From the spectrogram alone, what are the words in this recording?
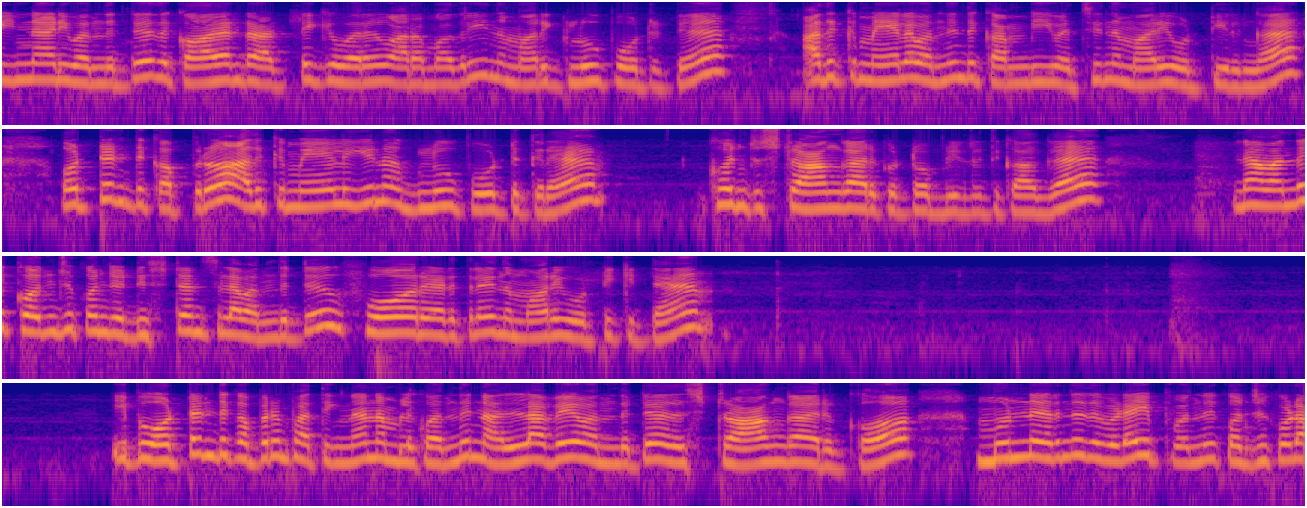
பின்னாடி வந்துட்டு இந்த காலண்டர் அட்டைக்கு வர வர மாதிரி இந்த மாதிரி க்ளூ போட்டுட்டு அதுக்கு மேலே வந்து இந்த கம்பி வச்சு இந்த மாதிரி ஒட்டிடுங்க ஒட்டினதுக்கப்புறம் அதுக்கு மேலேயும் நான் க்ளூ போட்டுக்கிறேன். கொஞ்சம் ஸ்ட்ராங்காக இருக்கட்டும் அப்படின்றதுக்காக. நான் வந்து கொஞ்சம் கொஞ்சம் டிஸ்டன்ஸில் வந்துட்டு ஃபோர் இடத்துல இந்த மாதிரி ஒட்டிக்கிட்டேன். இப்போ ஒட்டினதுக்கு அப்புறம் பார்த்திங்கன்னா நம்மளுக்கு வந்து நல்லாவே வந்துட்டு அது ஸ்ட்ராங்காக இருக்கும். முன்னே இருந்ததை விட இப்போ வந்து கொஞ்சம் கூட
